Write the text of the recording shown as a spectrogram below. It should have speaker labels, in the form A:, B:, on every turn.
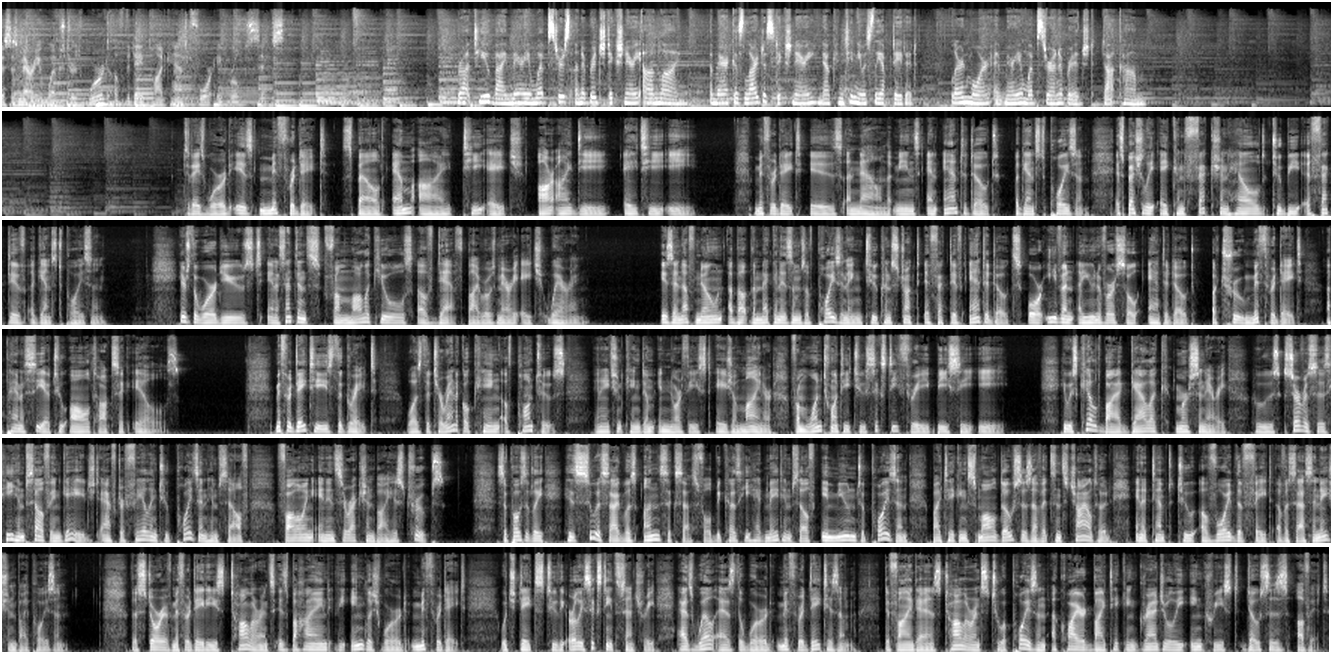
A: This is Merriam Webster's Word of the Day podcast for April 6th.
B: Brought to you by Merriam Webster's Unabridged Dictionary Online, America's largest dictionary, now continuously updated. Learn more at merriam-websterunabridged.com.
A: Today's word is Mithridate, spelled M I T H R I D A T E. Mithridate is a noun that means an antidote against poison, especially a confection held to be effective against poison. Here's the word used in a sentence from Molecules of Death by Rosemary H. Waring. Is enough known about the mechanisms of poisoning to construct effective antidotes or even a universal antidote, a true Mithridate, a panacea to all toxic ills. Mithridates the Great was the tyrannical king of Pontus, an ancient kingdom in northeast Asia Minor, from 120 to 63 BCE. He was killed by a Gallic mercenary, whose services he himself engaged after failing to poison himself following an insurrection by his troops. Supposedly, his suicide was unsuccessful because he had made himself immune to poison by taking small doses of it since childhood in attempt to avoid the fate of assassination by poison. The story of Mithridates' tolerance is behind the English word Mithridate, which dates to the early 16th century, as well as the word Mithridatism, defined as tolerance to a poison acquired by taking gradually increased doses of it.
